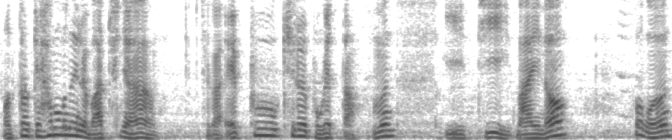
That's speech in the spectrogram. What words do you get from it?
어떻게 하모니를 맞추냐? 제가 F 키를 보겠다. 그러면 이 D 마이너 혹은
